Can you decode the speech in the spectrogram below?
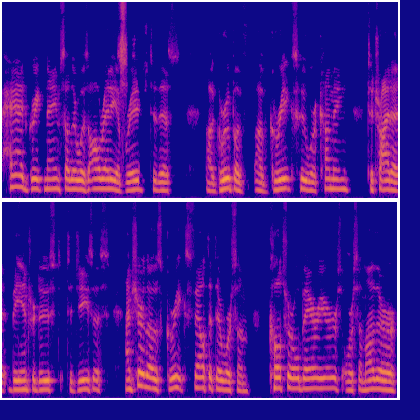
had Greek names, so there was already a bridge to this uh, group of, of Greeks who were coming to try to be introduced to Jesus. I'm sure those Greeks felt that there were some cultural barriers or some other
